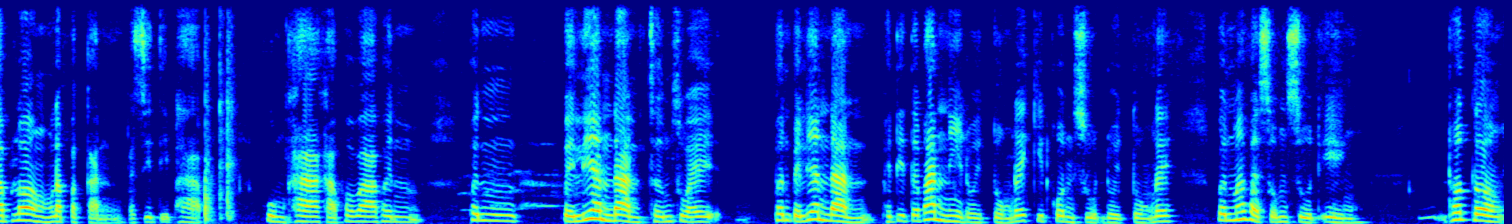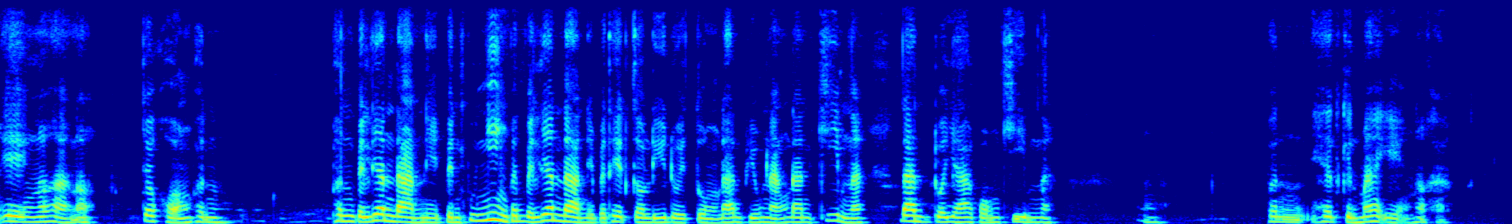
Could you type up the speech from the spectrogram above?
รับรองรับประกันประสิทธิภาพคุ้มค่าค่ะ เพราะว่าเพิ่นเพิ่นไปเรียนด้านเสริมสวย เพิ่นไปเรียนด้านผลิตภัณฑ์นี่โดยตรงได้คิดค้นสูตรโดยตรงเลยเพิ่นมาผสมสูตรเอง ทดลองเองเนาะค่ะเนาะเจ้าของเพิ่นเพิ่นไปเรียนด้านนี่เป็นผู้ยิ่งเพิ่นไปเรียนด้านนี่ประเทศเกาหลีโดยตรงด้านผิวหนังด้านครีมนะด้านตัวยาของครีมนะเพิ่นเฮ็ดขึ้นมาเองเนาะค่ะ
